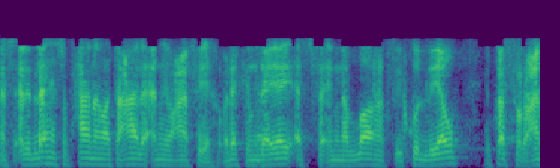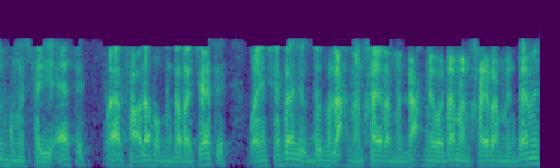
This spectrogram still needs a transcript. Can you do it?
نسأل الله سبحانه وتعالى أن يعافيه ولكن لا ييأس فإن الله في كل يوم يكفر عنه من سيئاته ويرفع له من درجاته وإن شفاه يبدله لحما خيرا من لحمه ودما خيرا من دمه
